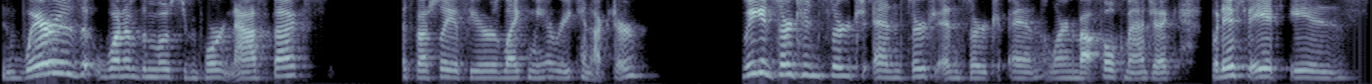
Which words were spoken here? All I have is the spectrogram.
And where is one of the most important aspects especially if you're like me, a reconnector. We can search and search and search and search and learn about folk magic. But if it is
